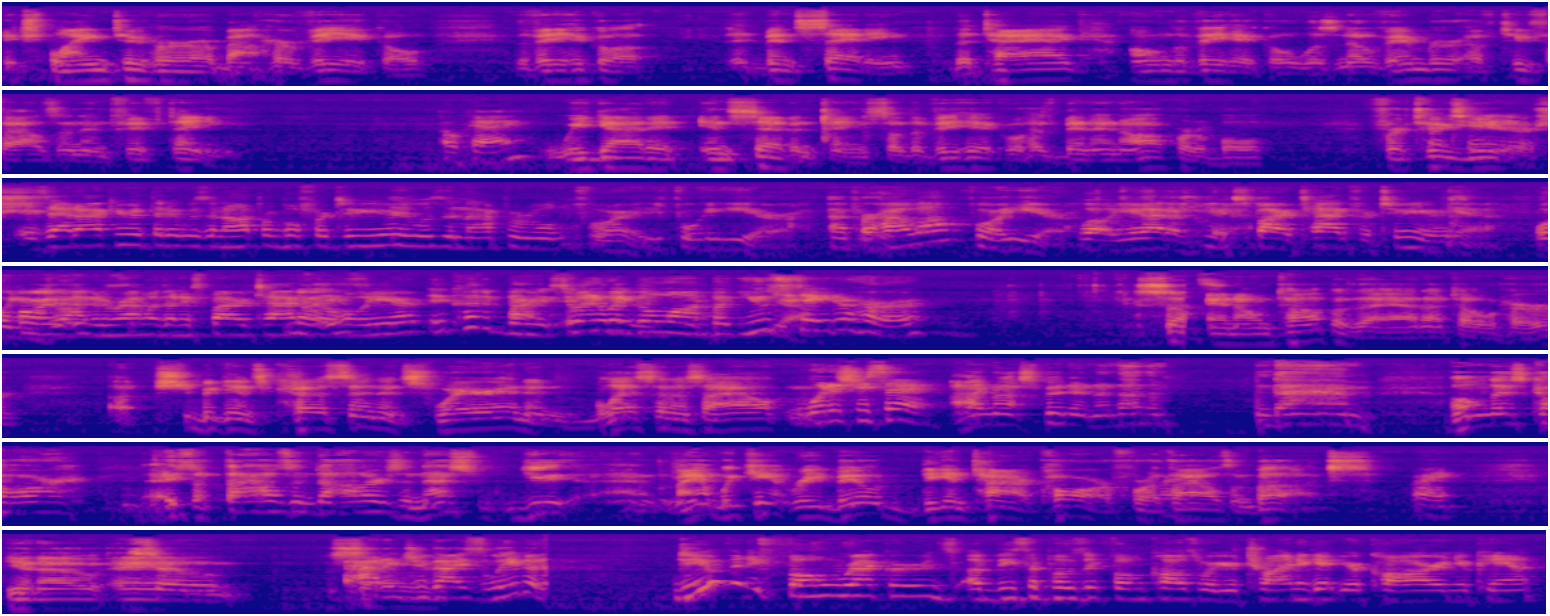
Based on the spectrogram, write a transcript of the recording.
explained to her about her vehicle. The vehicle had been setting. The tag on the vehicle was November of 2015. Okay. We got it in 17, so the vehicle has been inoperable for two, For two years. Is that accurate that it was inoperable for two years? It was inoperable for for a year. I For how long? For a year. Well, you had an Yeah. expired tag for two years. Yeah. Or you're Or driving was- around with an expired tag No, for a whole year? it could've been- right, so anyway, go been- on. But you Yeah. say to her, So, and on top of that, I told her, uh, she begins cussing and swearing and blessing us out. What does she say? I'm not spending another dime on this car. It's a thousand dollars, and that's you, uh, man. We can't rebuild the entire car for a thousand bucks, Right. you know. And So, how did you guys leave it? Do you have any phone records of these supposed phone calls where you're trying to get your car and you can't?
